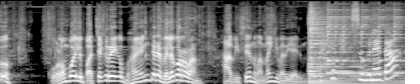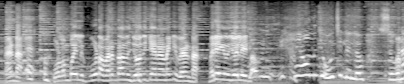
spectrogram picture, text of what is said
ഓ കൊളംബോയിൽ പച്ചക്കറിയൊക്കെ ഭയങ്കര വില കുറവാണ്. ആ വിസയൊന്ന് വന്നെങ്കിൽ മതിയായിരുന്നു. സുഗുണേട്ടാ. വേണ്ട. കൊളംബോയിൽ കൂടെ വരട്ടാന്ന് ചോദിക്കാനാണെങ്കിൽ വേണ്ട. മര്യാദ ജോലി ഞാൻ ഒന്നും ചോദിച്ചില്ലല്ലോ. സുഗുണ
